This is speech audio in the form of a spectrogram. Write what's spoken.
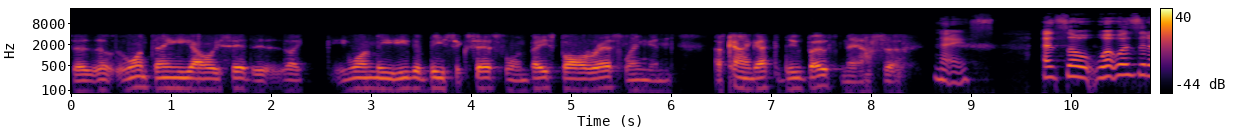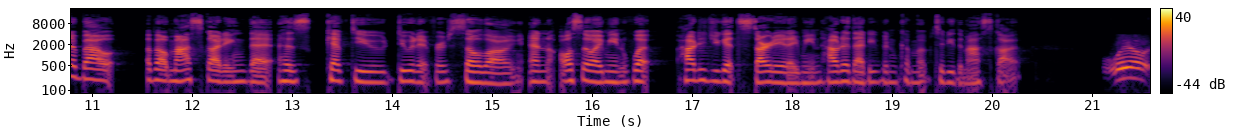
So the, the one thing he always said is like he wanted me to either be successful in baseball or wrestling and I've kind of got to do both now. So nice. And so, what was it about about mascotting that has kept you doing it for so long? And also, I mean, what? How did you get started? I mean, how did that even come up to be the mascot? Well,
